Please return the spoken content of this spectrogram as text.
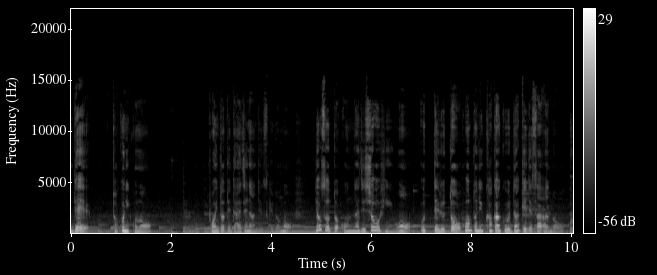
で特にこのポイントって大事なんですけどもよそと同じ商品を売ってると本当に価格だけでさあの比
